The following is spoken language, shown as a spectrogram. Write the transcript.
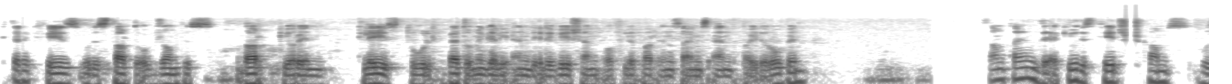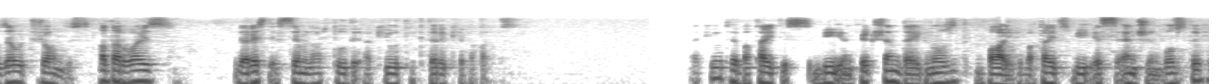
Ecteric phase with start of jaundice, dark urine, clay stool, hepatomegaly, and elevation of liver enzymes and bilirubin. Sometimes the acute stage comes without jaundice, otherwise the rest is similar to the acute ecteric hepatitis. Acute hepatitis B infection diagnosed by hepatitis B S antigen positive,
